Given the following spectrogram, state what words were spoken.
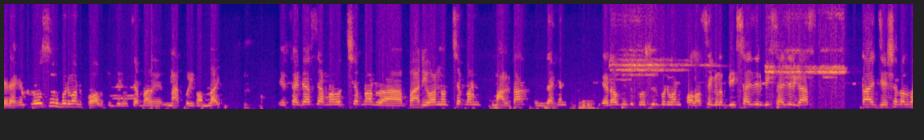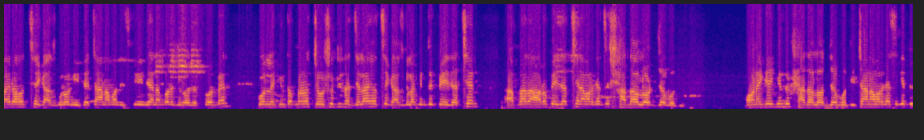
এই দেখেন, প্রচুর পরিমাণ ফল কিন্তু হচ্ছে আপনার নাগপুরি কমলায়। এর সাইডে আছে আপনার হচ্ছে আপনার বাড়িওয়ান হচ্ছে আপনার মালটা দেখেন। এটাও কিন্তু প্রচুর পরিমাণ ফল আছে, এগুলো বিগ সাইজের বিগ সাইজের গাছ। তাই যে সকল ভাইরা হচ্ছে গাছগুলো নিতে চান আমার স্ক্রিনে দেওয়া নাম্বারে যোগাযোগ করবেন। করলে কিন্তু আপনারা চৌষট্টিটা জেলায় হচ্ছে গাছগুলা কিন্তু পেয়ে যাচ্ছেন। আপনারা আরও পেয়ে যাচ্ছেন আমার কাছে সাদা লজ্জাবতী। অনেকেই কিন্তু সাদা লজ্জাপতি চান। আমার কাছে কিন্তু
